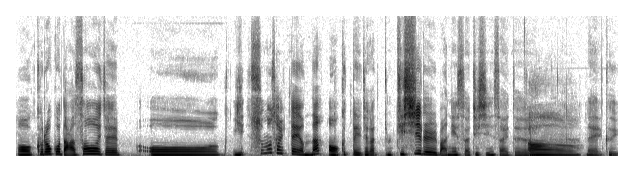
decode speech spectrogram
어 그러고 나서 이제 어 이, 스무 살 때였나? 어 그때 제가 좀 DC를 많이 했어요. DC 인사이드. 아, 네, 그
